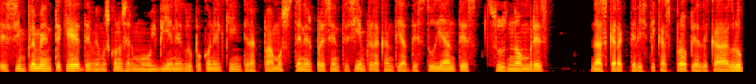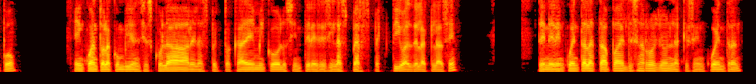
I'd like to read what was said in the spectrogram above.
es simplemente que debemos conocer muy bien el grupo con el que interactuamos, tener presente siempre la cantidad de estudiantes, sus nombres, las características propias de cada grupo. En cuanto a la convivencia escolar, el aspecto académico, los intereses y las perspectivas de la clase, tener en cuenta la etapa del desarrollo en la que se encuentran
